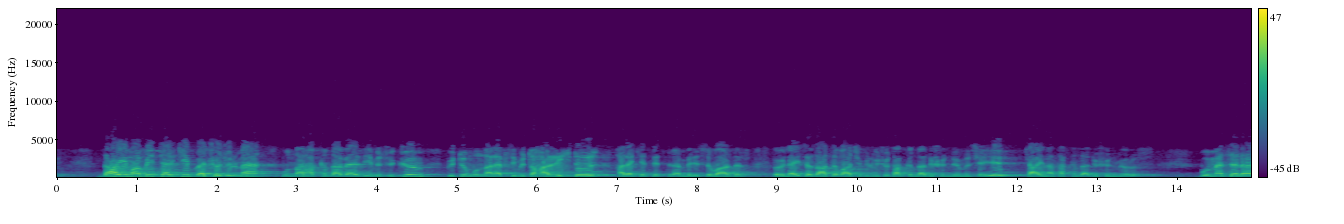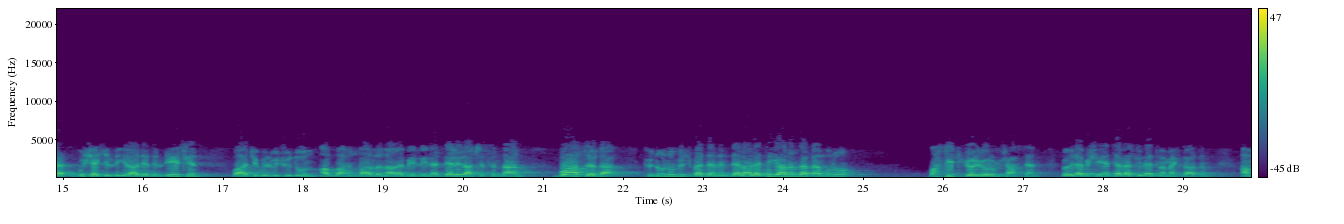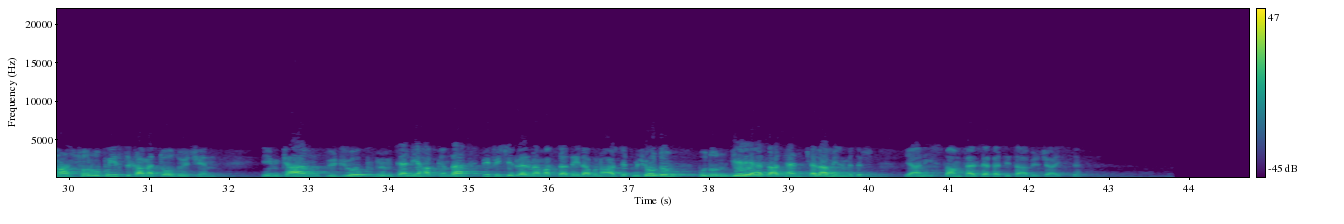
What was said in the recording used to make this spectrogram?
Daima bir terkip ve çözülme, bunlar hakkında verdiğimiz hüküm, bütün bunlar hepsi müteharriktir, hareket ettiren birisi vardır. Öyleyse zat-ı vacibül vücut hakkında düşündüğümüz şeyi, kainat hakkında düşünmüyoruz. Bu mesele bu şekilde irade edildiği için, vacibül vücudun Allah'ın varlığına ve birliğine delil açısından, bu asırda, fünunu müsbetenin delaleti yanında ben bunu basit görüyorum şahsen. Böyle bir şeye tevessül etmemek lazım. Ama soru bu istikamette olduğu için imkan, vücub, mümteni hakkında bir fikir verme maksadıyla bunu arz etmiş oldum. Bunun yeri esasen kelam ilmidir. Yani İslam felsefesi tabir caizse.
